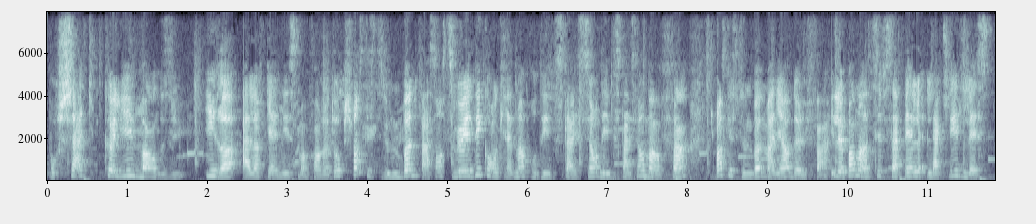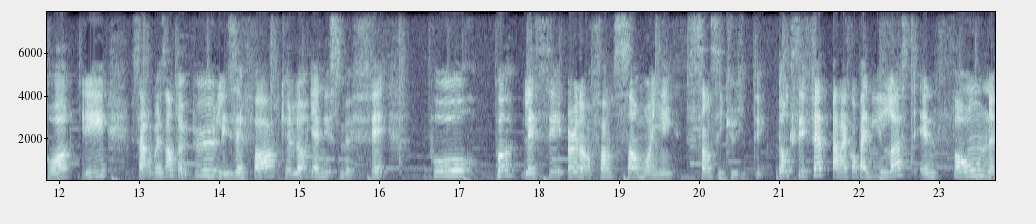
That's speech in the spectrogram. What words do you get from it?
pour chaque collier vendu ira à l'organisme Enfant Retour. Puis je pense que c'est une bonne façon. Si tu veux aider concrètement pour des distinctions, des distinctions d'enfants, je pense que c'est une bonne manière de le faire. Le pendentif s'appelle la clé de l'espoir et ça représente un peu les efforts que l'organisme fait pour pas laisser un enfant sans moyens, sans sécurité. Donc c'est fait par la compagnie Lost and Phone euh,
